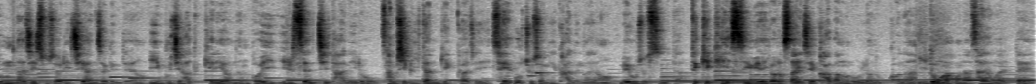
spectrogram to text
높낮이 조절이 제한적인데요. 이 MUJI hard 캐리어는 거의 1cm 단위로 32단계까지 세부 조정이 가능하여 매우 좋습니다. 특히 케이스 위에 여러 사이즈의 가방을 올려놓거나 이동하거나 사용할 때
